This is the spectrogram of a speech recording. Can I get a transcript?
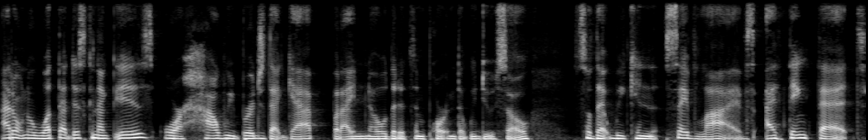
I don't know what that disconnect is or how we bridge that gap, but I know that it's important that we do so so that we can save lives. I think that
